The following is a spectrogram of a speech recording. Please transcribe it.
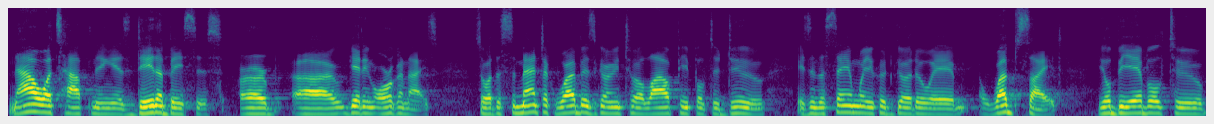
Now, what's happening is databases are uh, getting organized. So, what the semantic web is going to allow people to do is in the same way you could go to a, a website, you'll be able to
